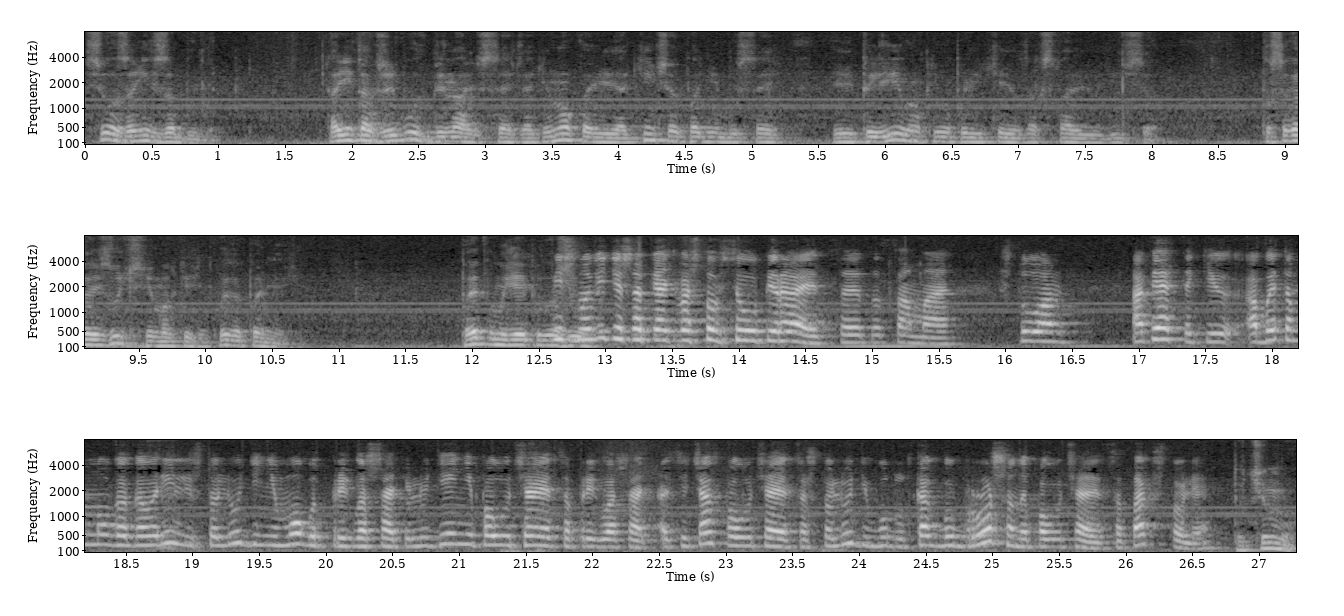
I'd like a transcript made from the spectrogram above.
все, за них забыли. Они также и будут в бинаре стоять одиноко, или один человек под ним будет стоять, или переливом к нему полетели, вот так стали и все. Просто когда изучите маркетинг, вы это поймете. Поэтому я и Миш, предложил. ну видишь опять во что все упирается, это самое, что опять-таки об этом много говорили, что люди не могут приглашать, у людей не получается приглашать, а сейчас получается, что люди будут как бы брошены, получается, так что ли? Почему?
